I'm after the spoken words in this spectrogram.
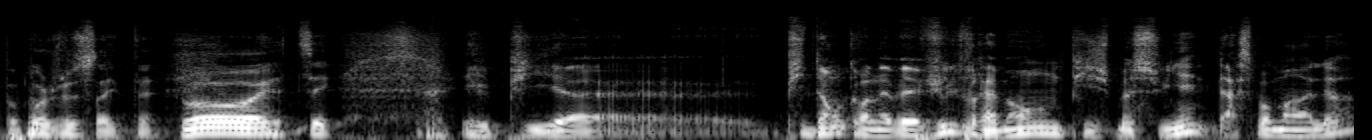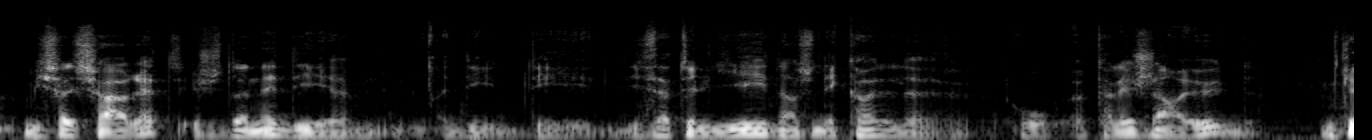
peux pas juste être. Euh, et puis, euh, puis donc, on avait vu le vrai monde. Puis je me souviens, à ce moment-là, Michel Charette, je donnais des, des, ateliers dans une école au, Collège Jean-Eudes. OK.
